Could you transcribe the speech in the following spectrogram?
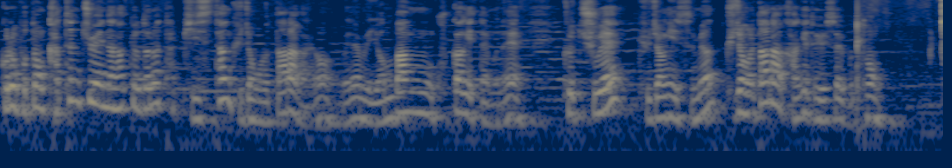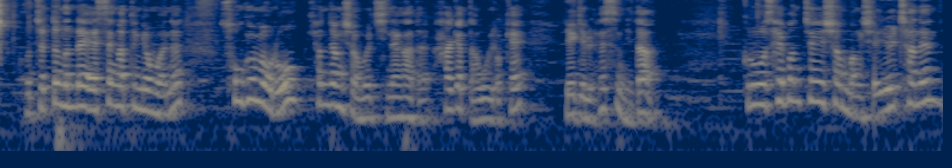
그리고 보통 같은 주에 있는 학교들은 다 비슷한 규정으로 따라가요. 왜냐하면 연방 국가이기 때문에 그 주에 규정이 있으면 규정을 따라가게 되어 있어요 보통. 어쨌든 근데 에센 같은 경우에는 소규모로 현장 시험을 진행하겠다고 이렇게 얘기를 했습니다. 그리고 세 번째 시험 방식 1차는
